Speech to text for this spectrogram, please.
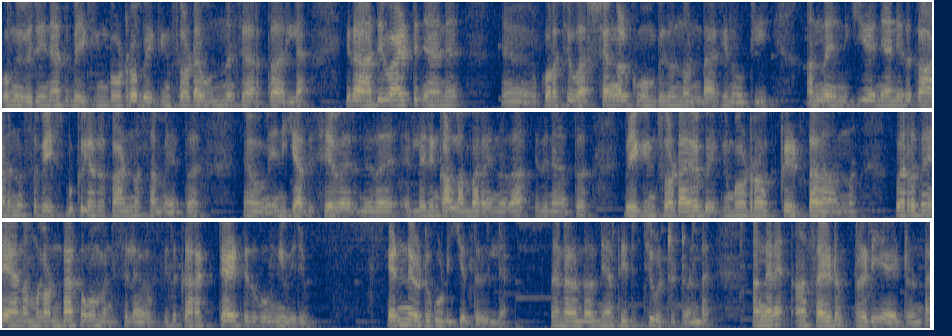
പൊങ്ങി വരും. ഇതിനകത്ത് ബേക്കിംഗ് പൗഡറോ ബേക്കിംഗ് സോഡോ ഒന്നും ചേർത്തതല്ല. ഇത് ആദ്യമായിട്ട് ഞാൻ കുറച്ച് വർഷങ്ങൾക്ക് മുമ്പ് ഇതൊന്ന് ഉണ്ടാക്കി നോക്കി. അന്ന് എനിക്ക് ഞാനിത് കാണുന്ന ഫേസ്ബുക്കിലൊക്കെ കാണുന്ന സമയത്ത് എനിക്ക് അതിശയമായിരുന്നു ഇത് എല്ലാവരും കള്ളം പറയുന്നതാ ഇതിനകത്ത് ബേക്കിംഗ് സോഡയോ ബേക്കിംഗ് പൗഡറോ ഒക്കെ ഇട്ടതാണെന്ന് വെറുതെയാ നമ്മൾ ഉണ്ടാക്കുമ്പോൾ മനസ്സിലാകും ഇത് കറക്റ്റായിട്ട് ഇത് പൊങ്ങി വരും. എണ്ണയിട്ട് കുടിക്കത്തുമില്ല. അതുകൊണ്ട് കണ്ടോ ഞാൻ തിരിച്ചു വിട്ടിട്ടുണ്ട്. അങ്ങനെ ആ സൈഡും റെഡി ആയിട്ടുണ്ട്.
